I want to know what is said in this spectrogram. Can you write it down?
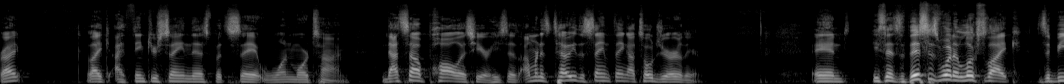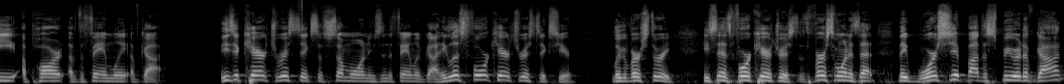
right? like, I think you're saying this, but say it one more time. That's how Paul is here. He says, I'm going to tell you the same thing I told you earlier. And he says, This is what it looks like to be a part of the family of God. These are characteristics of someone who's in the family of God. He lists four characteristics here. Look at verse three. He says four characteristics. The first one is that they worship by the Spirit of God.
